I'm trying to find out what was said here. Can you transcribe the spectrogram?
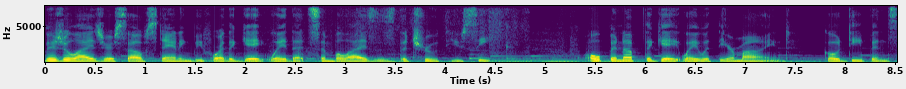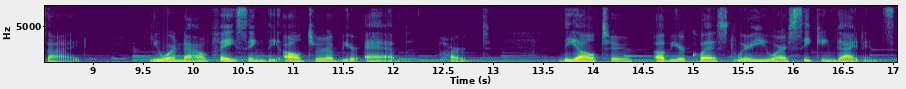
Visualize yourself standing before the gateway that symbolizes the truth you seek. Open up the gateway with your mind. go deep inside. You are now facing the altar of your Ab heart, the altar of your quest where you are seeking guidance.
